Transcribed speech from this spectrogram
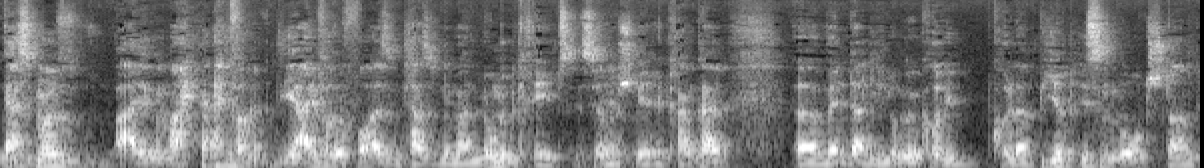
Erstmal allgemein einfach die einfache Vor, also klassisch nehmen wir Lungenkrebs, ist ja eine schwere Krankheit. Äh, wenn da die Lunge kollabiert, ist ein Notstand.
